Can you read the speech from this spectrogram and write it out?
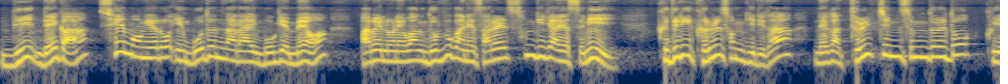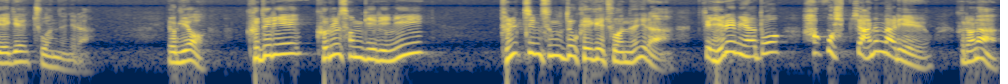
네, 내가 새 멍에로 이 모든 나라의 목에 메어 바벨론의 왕 누부갓네살을 섬기게 하였으니 그들이 그를 섬기리라. 내가 들짐승들도 그에게 주었느니라. 여기요 그들이 그를 섬기리니 들짐승도 그에게 주었느니라. 그러니까 예레미야도 하고 싶지 않은 말이에요. 그러나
